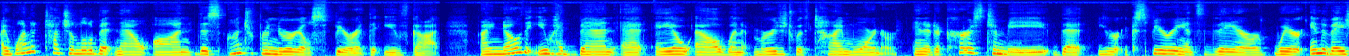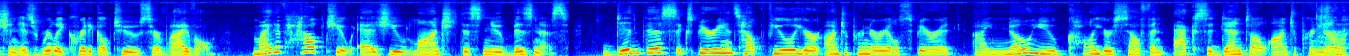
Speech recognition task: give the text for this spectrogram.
I want to touch a little bit now on this entrepreneurial spirit that you've got. I know that you had been at AOL when it merged with Time Warner, and it occurs to me that your experience there, where innovation is really critical to survival, might have helped you as you launched this new business. Did this experience help fuel your entrepreneurial spirit? I know you call yourself an accidental entrepreneur,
